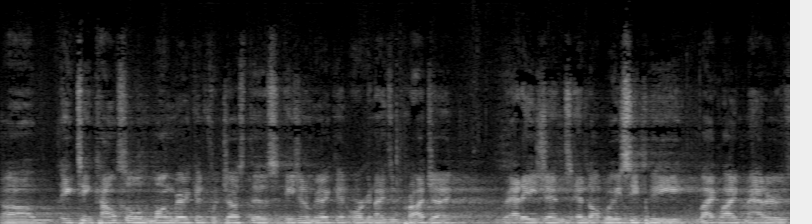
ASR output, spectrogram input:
Um, 18 Council, the Hmong American for Justice, Asian American Organizing Project, Red Asians, NAACP, Black Lives Matters,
